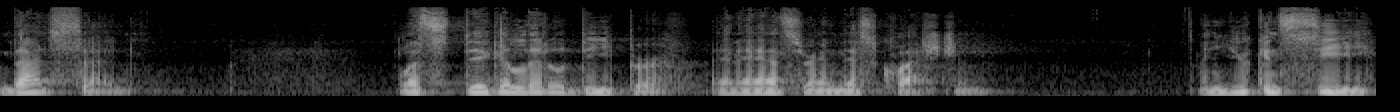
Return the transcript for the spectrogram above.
That said, let's dig a little deeper in answering this question. And you can see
